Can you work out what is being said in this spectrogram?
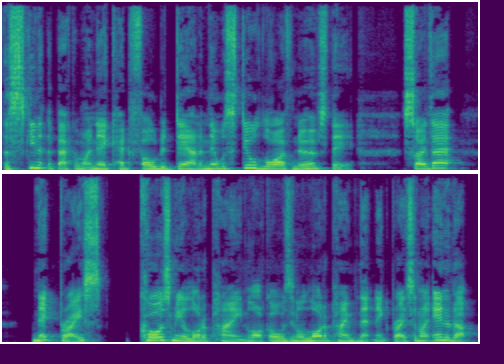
the skin at the back of my neck had folded down and there was still live nerves there. So that neck brace caused me a lot of pain. Like I was in a lot of pain with that neck brace and I ended up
